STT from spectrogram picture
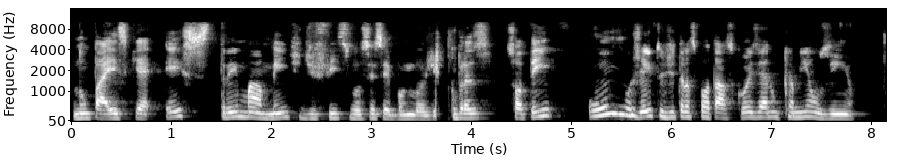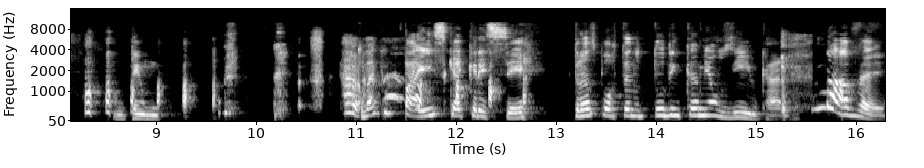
num país que é extremamente difícil você ser bom em logística. O Brasil só tem um jeito de transportar as coisas era um caminhãozinho. Não tem um. Como é que o país quer crescer transportando tudo em caminhãozinho, cara? Não dá, velho.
